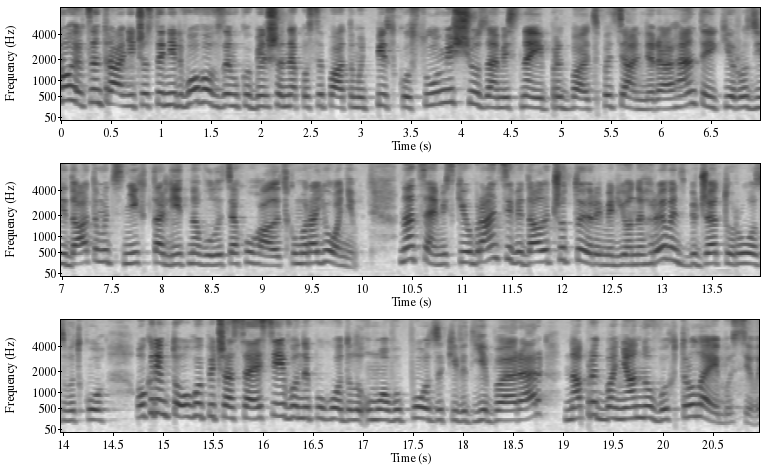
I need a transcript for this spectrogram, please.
Дороги в центральній частині Львова взимку більше не посипатимуть піскосумішю. Замість неї придбають спеціальні реагенти, які роз'їдатимуть сніг та лід на вулицях у Галицькому районі. На це міські обранці віддали 4 мільйони гривень з бюджету розвитку. Окрім того, під час сесії вони погодили умову позики від ЄБРР на придбання нових тролейбусів.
